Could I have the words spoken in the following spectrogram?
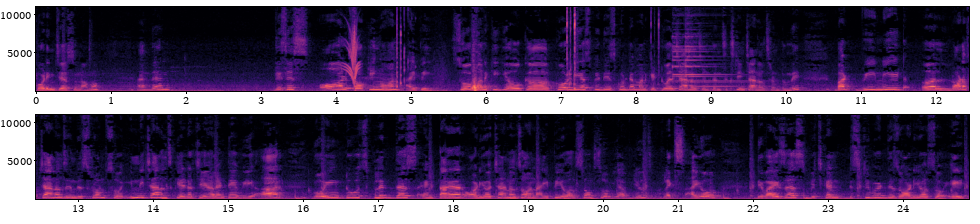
కోడింగ్ చేస్తున్నాము. And then this is all talking on IP so మనకి ఒక కోడ్ డిఎస్పి తీసుకుంటే మనకి ట్వెల్వ్ ఛానల్స్ ఉంటుంది సిక్స్టీన్ ఛానల్స్ ఉంటుంది. But we need a lot of channels in this room so ఇన్ని ఛానల్స్ కేటర్ చేయాలంటే we're going to split this entire audio channels on IP also. So we have used Flex IO devices which can distribute this audio. So eight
